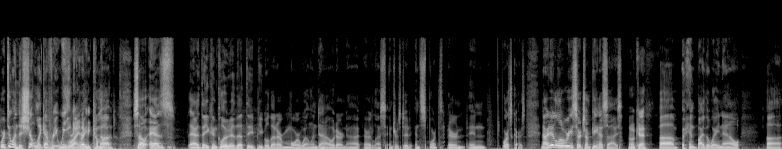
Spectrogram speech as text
we're doing the show like every week Right, I mean, come Uh, on. so as as they concluded that the people that are more well endowed are not are less interested in sports or in sports cars now i did a little research on penis size Okay. um, and by the way, now uh,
